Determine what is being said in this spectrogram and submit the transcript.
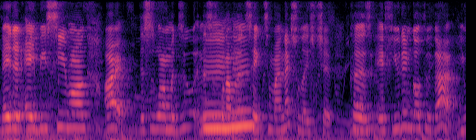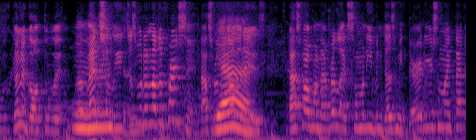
They did A, B, C wrong. All right, this is what I'm gonna do and this is what I'm Mm-hmm. gonna take to my next relationship. Because if you didn't go through that, you was gonna go through it Mm-hmm. eventually, just with another person. That's really Yeah. all it is. That's why whenever like someone even does me dirty or something like that,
